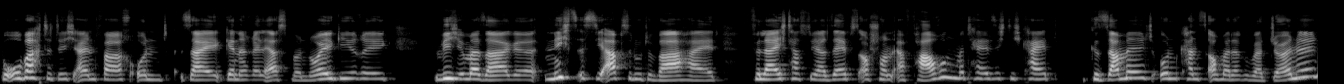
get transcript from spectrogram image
Beobachte dich einfach und sei generell erstmal neugierig. Wie ich immer sage, nichts ist die absolute Wahrheit. Vielleicht hast du ja selbst auch schon Erfahrungen mit Hellsichtigkeit gesammelt und kannst auch mal darüber journalen.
